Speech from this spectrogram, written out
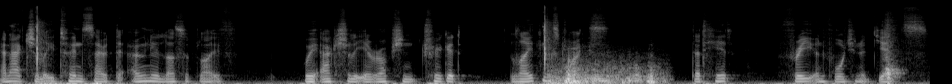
And actually, it turns out the only loss of life were actually eruption triggered lightning strikes that hit three unfortunate jets.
